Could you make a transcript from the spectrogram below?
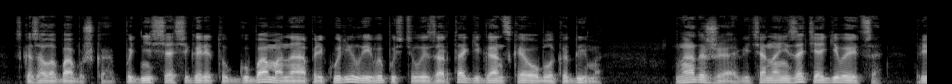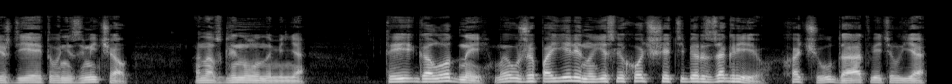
— сказала бабушка. Поднеся сигарету к губам, она прикурила и выпустила изо рта гигантское облако дыма. «Надо же, а ведь она не затягивается. Прежде я этого не замечал». Она взглянула на меня — «Ты голодный? Мы уже поели, но если хочешь, я тебе разогрею». «Хочу, да», — ответил я.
